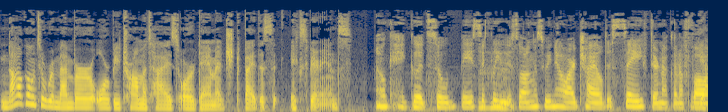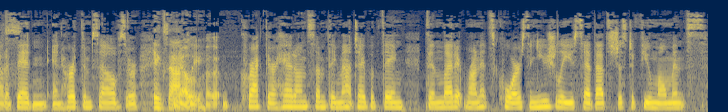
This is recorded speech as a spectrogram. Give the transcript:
not going to remember or be traumatized or damaged by this experience. Okay, good. So basically, mm-hmm. as long as we know our child is safe, they're not going to fall yes. out of bed and, and, hurt themselves or exactly you know, uh, crack their head on something, that type of thing, then let it run its course. And usually you said that's just a few moments.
